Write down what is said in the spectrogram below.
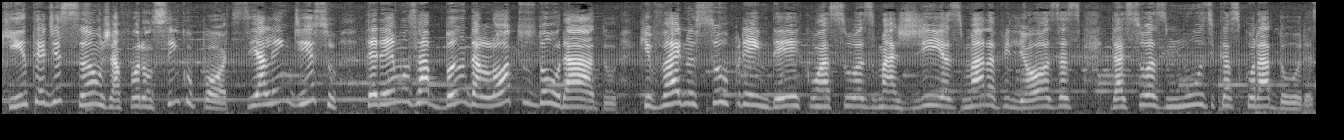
Quinta edição, já foram cinco potes. E além disso, teremos a banda Lotus Dourado, que vai nos surpreender com as suas magias maravilhosas, das suas músicas curadoras.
